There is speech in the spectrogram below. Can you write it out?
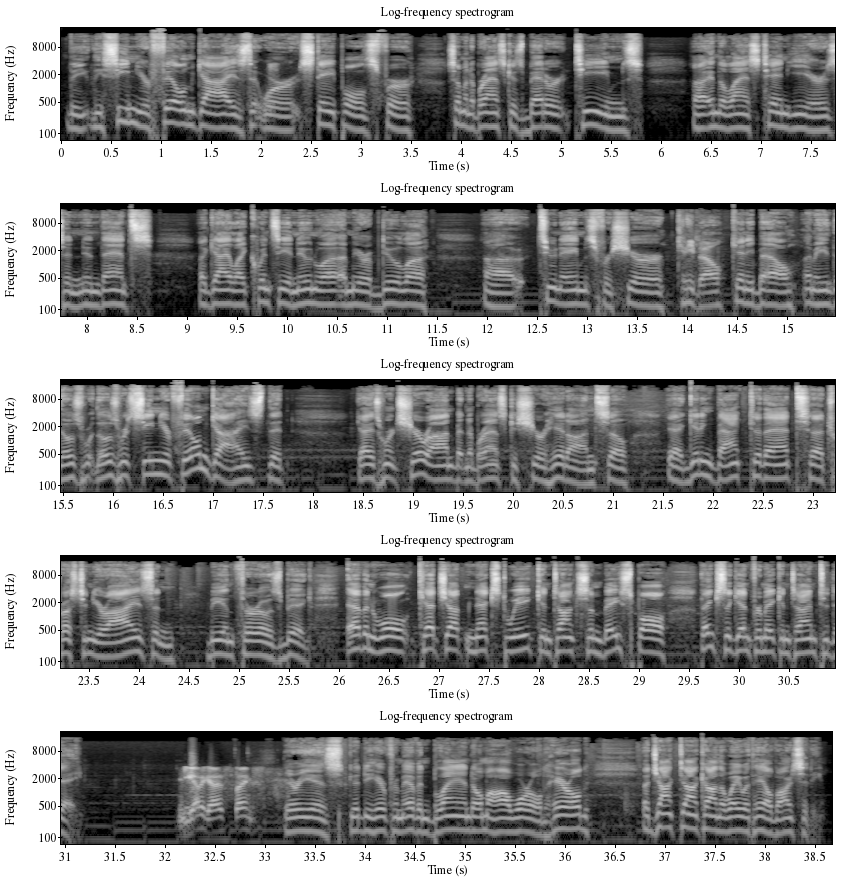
the the senior film guys that were staples for some of Nebraska's better teams uh, in the last ten years, and, and that's a guy like Quincy Enunwa, Ameer Abdullah. Uh, two names for sure. Kenny Bell. Kenny Bell. I mean, those were those were senior film guys that guys weren't sure on, but Nebraska sure hit on. So, yeah, getting back to that, uh, trusting your eyes and being thorough is big. Evan, we'll catch up next week and talk some baseball. Thanks again for making time today. You got it, guys. Thanks. There he is. Good to hear from Evan Bland, Omaha World Herald. A Jock Doc on the way with Hail Varsity.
